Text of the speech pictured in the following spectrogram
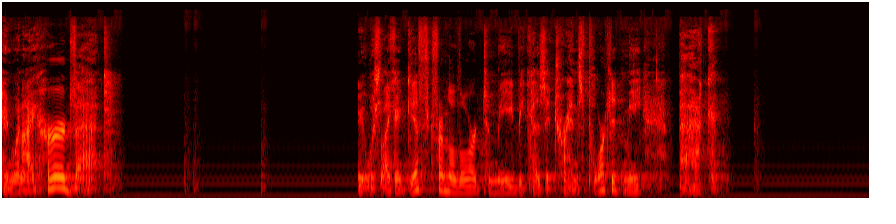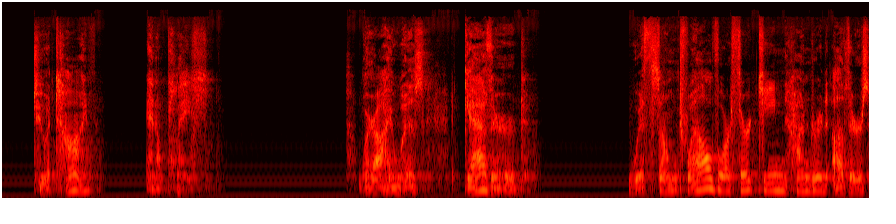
And when I heard that, It was like a gift from the Lord to me because it transported me back to a time and a place where I was gathered with some 12 or 1300 others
